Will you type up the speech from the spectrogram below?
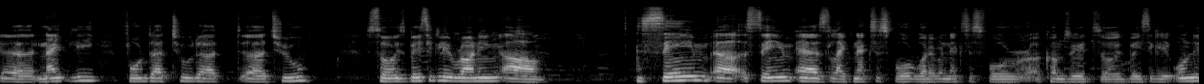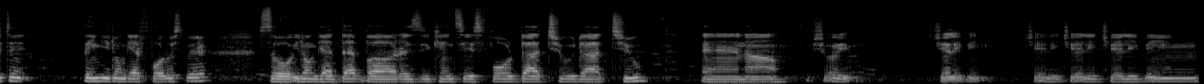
uh, nightly 4.2.2 so it's basically running uh, same uh, same as like Nexus 4 whatever Nexus 4 uh, comes with. So it's basically only th thing you don't get photo PhotoSphere so you don't get that but as you can see it's 4.2.2 and uh, show you. Jelly Bean jelly jelly jelly bean.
